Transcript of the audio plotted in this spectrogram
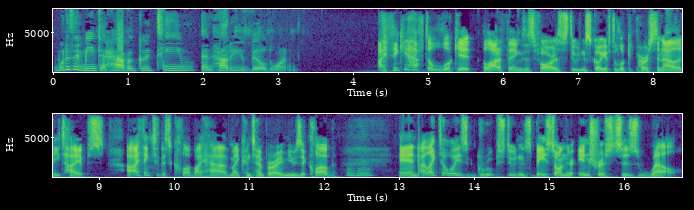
What does it mean to have a good team, and how do you build one? I think you have to look at a lot of things as far as students go. You have to look at personality types. Uh, I think to this club I have, my contemporary music club, Mm-hmm. and I like to always group students based on their interests as well.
